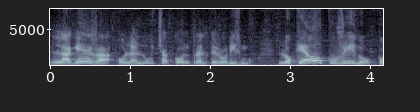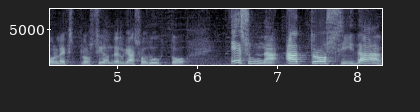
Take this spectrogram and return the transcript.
la guerra o la lucha contra el terrorismo. Lo que ha ocurrido con la explosión del gasoducto es una atrocidad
